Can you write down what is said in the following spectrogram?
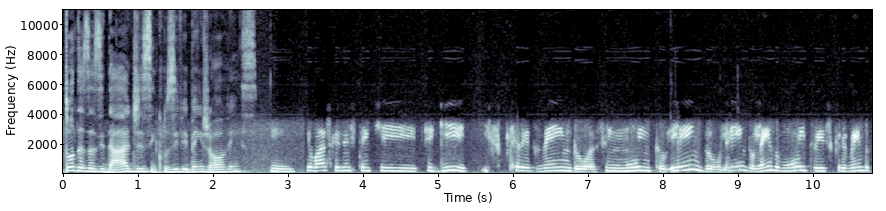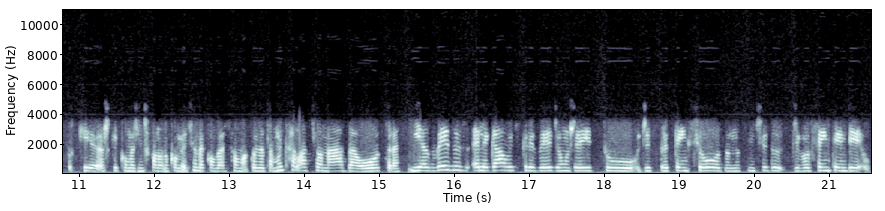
Todas as idades, inclusive bem jovens. Sim. Eu acho que a gente tem que seguir escrevendo, assim, muito, lendo, lendo, lendo muito e escrevendo, porque acho que como a gente falou no começo da conversa, uma coisa está muito relacionada à outra. E às vezes é legal escrever de um jeito despretensioso, no sentido de você entender o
